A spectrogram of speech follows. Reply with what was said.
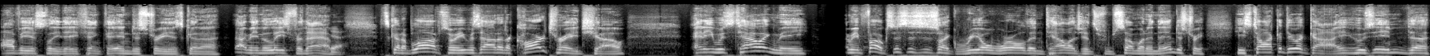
obviously they think the industry is going to, I mean, at least for them, Yeah. it's going to blow up. So he was out at a car trade show and he was telling me, I mean, folks, this is just like real world intelligence from someone in the industry. He's talking to a guy who's in the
